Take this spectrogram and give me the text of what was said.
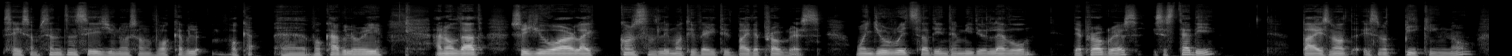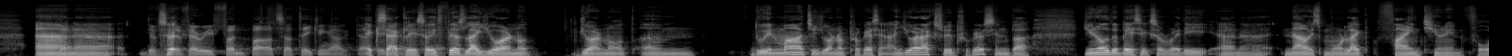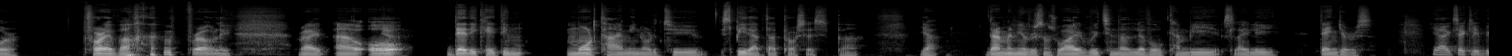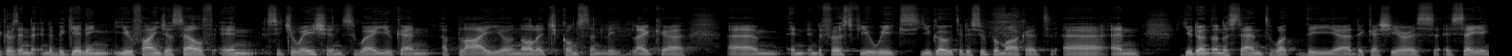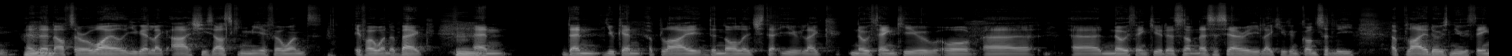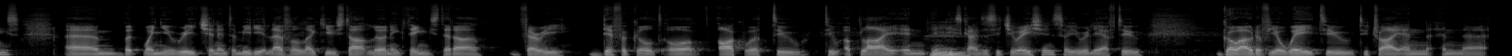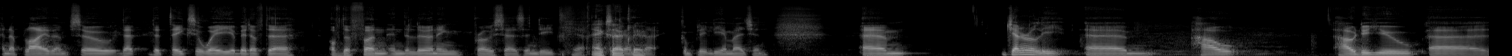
say some sentences you know some vocabulary voca- uh, vocabulary and all that. So you are like constantly motivated by the progress when you reach that intermediate level the progress is steady but it's not it's not peaking no and yeah. uh, the, so, the, very fun parts are taking out exactly taking out, so yeah. it feels like you are not you are not um doing much or you are not progressing and you are actually progressing but you know the basics already and uh, now it's more like fine tuning for forever probably right uh, or yeah. dedicating more time in order to speed up that process but yeah there are many reasons why reaching that level can be slightly dangerous yeah, exactly. Because in the, in the beginning, you find yourself in situations where you can apply your knowledge constantly. Like uh, um, in, in the first few weeks, you go to the supermarket uh, and you don't understand what the uh, the cashier is, is saying, mm. and then hmm. after a while, you get like, ah, she's asking me if I want if I want a bag, mm. and then you can apply the knowledge that you like no thank you or uh, uh, no thank you that's not necessary like you can constantly apply those new things um, but when you reach an intermediate level like you start learning things that are very difficult or awkward to to apply in in mm. these kinds of situations so you really have to go out of your way to to try and and uh, and apply them so that that takes away a bit of the of the fun in the learning process indeed. Yeah exactly can, uh, completely imagine. Um generally um, how how do you uh,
